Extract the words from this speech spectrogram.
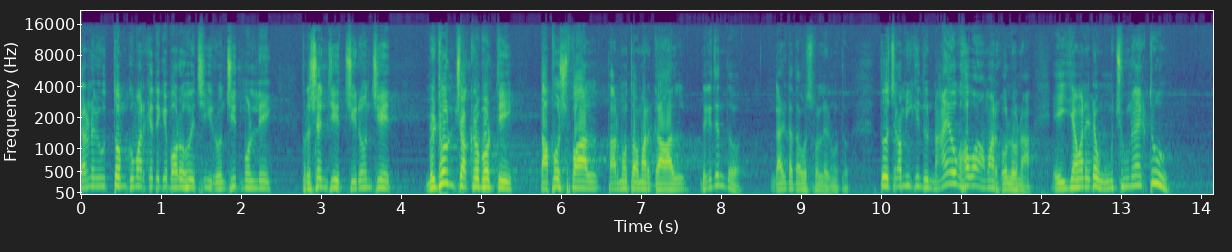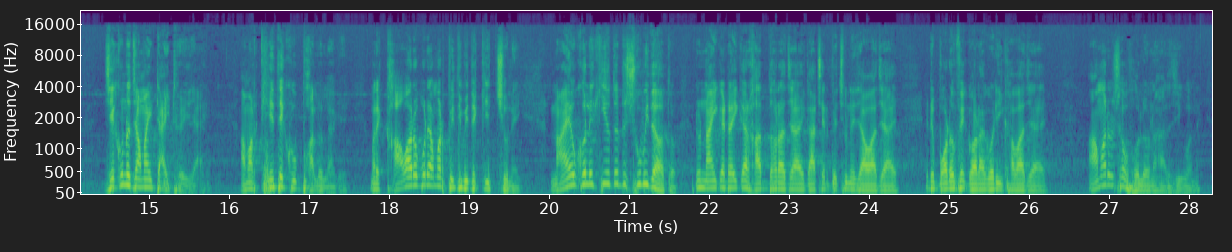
কারণ আমি উত্তম কুমারকে দেখে বড় হয়েছি, রঞ্জিত মল্লিক, প্রসেনজিৎ চিরঞ্জিত মিঠুন চক্রবর্তী, তাপস পাল, তার মতো আমার গাল। দেখেছেন তো? গালটা তাপস পালের মতো। তো আমি কিন্তু নায়ক হওয়া আমার হলো না। এই যে আমার এটা উঁচু না একটু যে কোনো জামাই টাইট হয়ে যায়। আমার খেতে খুব ভালো লাগে। মানে খাওয়ার ওপরে আমার পৃথিবীতে কিচ্ছু নেই। নায়ক হলে কি হতো, একটু সুবিধা হতো। একটু নায়িকা টাইকার হাত ধরা যায়, গাছের পেছনে যাওয়া যায়, একটু বরফে গড়াগড়ি খাওয়া যায়। আমারও সব হলো না আর জীবনে।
